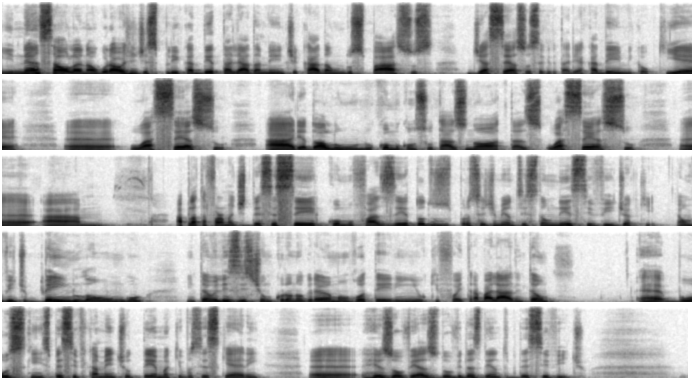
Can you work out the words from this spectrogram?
e nessa aula inaugural a gente explica detalhadamente cada um dos passos de acesso à secretaria acadêmica, o que é, é o acesso à área do aluno, como consultar as notas, o acesso à, à plataforma de TCC, como fazer, todos os procedimentos estão nesse vídeo aqui. É um vídeo bem longo, então ele existe um cronograma, um roteirinho que foi trabalhado, então é, busquem especificamente o tema que vocês querem é, resolver as dúvidas dentro desse vídeo.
